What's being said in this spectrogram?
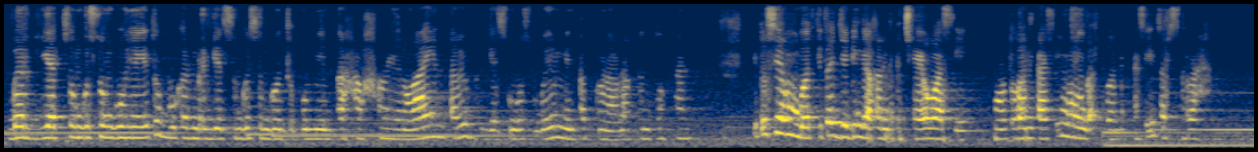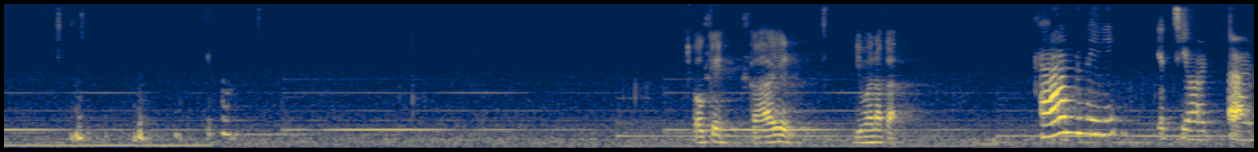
bergiat sungguh-sungguhnya itu bukan bergiat sungguh-sungguh untuk meminta hal-hal yang lain tapi bergiat sungguh-sungguhnya minta pengenalan Tuhan itu sih yang membuat kita jadi nggak akan kecewa sih mau Tuhan kasih mau nggak Tuhan kasih terserah Oke, Kak Air. Gimana, Kak? Karani, it's your turn.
